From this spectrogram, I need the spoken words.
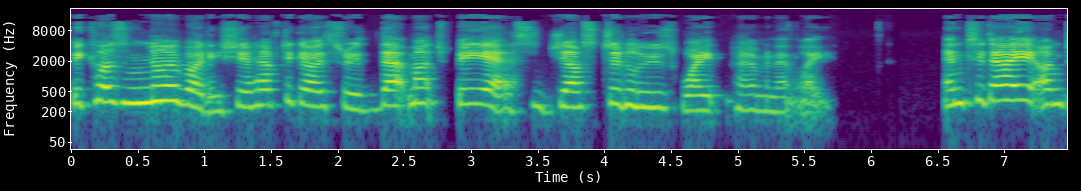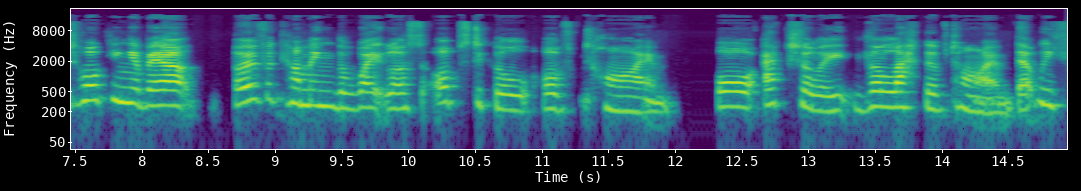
because nobody should have to go through that much BS just to lose weight permanently. And today I'm talking about overcoming the weight loss obstacle of time, or actually the lack of time, that we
